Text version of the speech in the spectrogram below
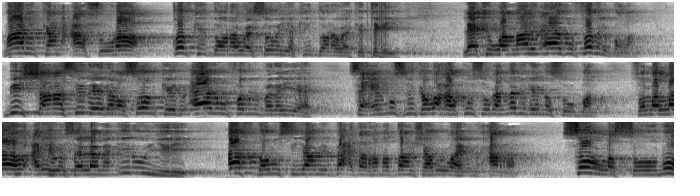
maalinkan caashuuraa qofkii doonaa waa soomaya kii doonaa waa ka tegaya laakiin waa maalin aada u fadli badan bishana sideedaba soonkeedu aada u fadli badan yahay saxiix muslimka waxaa ku sugan nabigeenna suuban sala allahu calayhi wasalama inuu yidhi afdalu siyaami bacda ramadaan shahrullaahi muxaram soon la soomo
